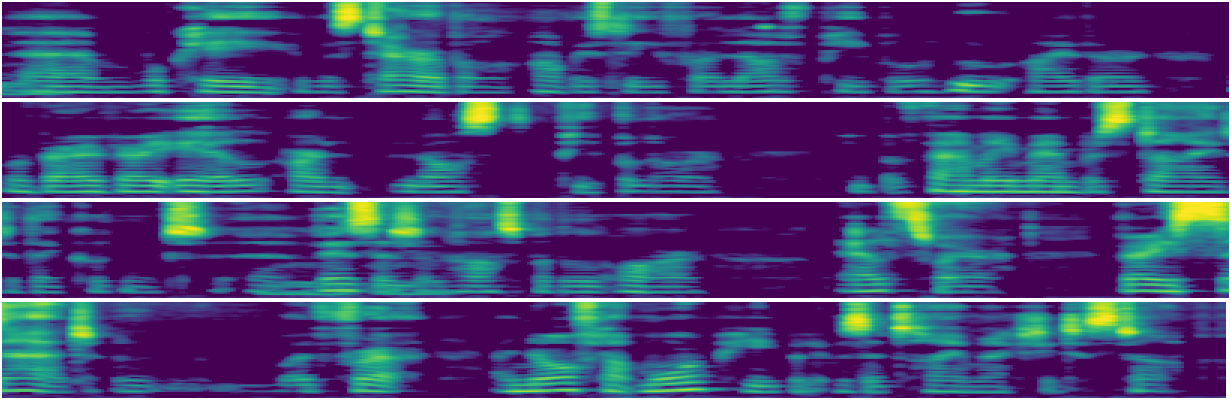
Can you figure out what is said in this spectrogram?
mm. um, okay, it was terrible, obviously, for a lot of people who either were very, very ill or lost people or people, family members died and they couldn't uh, mm visit in hospital or elsewhere. Very sad. But for an awful lot more people, it was a time actually to stop.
